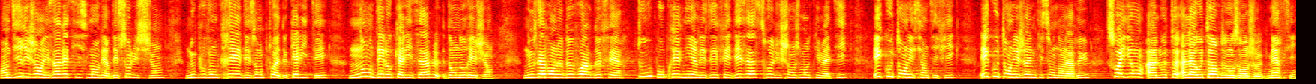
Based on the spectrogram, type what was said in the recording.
En dirigeant les investissements vers des solutions, nous pouvons créer des emplois de qualité non délocalisables dans nos régions. Nous avons le devoir de faire tout pour prévenir les effets désastreux du changement climatique. Écoutons les scientifiques, écoutons les jeunes qui sont dans la rue, soyons à la hauteur de nos enjeux. Merci.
